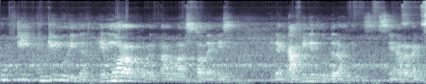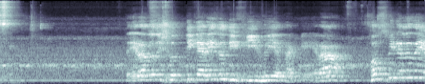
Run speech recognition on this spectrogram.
কুটি কুটি মুড়ি দেন এ মরার পরে তার লাশটা দেখাইছে এটা কাফিনের মধ্যে রাখি। দিছে চেহারা রাখছে তো এরা যদি সত্যিকারই যদি পীর হইয়া থাকে, এরা হসপিটালে যাই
